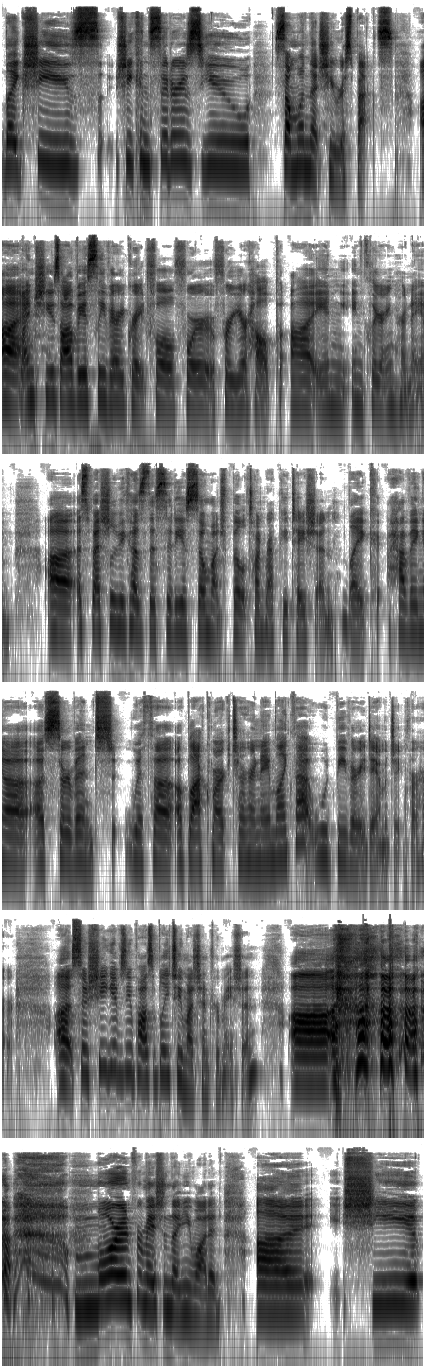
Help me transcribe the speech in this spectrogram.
like she's she considers you someone that she respects, uh, and is obviously very grateful for for your help uh, in in clearing her name. Uh, especially because the city is so much built on reputation. Like having a, a servant with a, a black mark to her name like that would be very damaging for her. Uh, so she gives you possibly too much information. Uh, more information than you wanted. Uh, she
